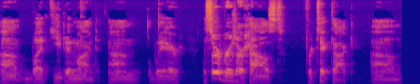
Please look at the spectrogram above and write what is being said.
Um, but keep in mind um, where the servers are housed for TikTok. Um,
